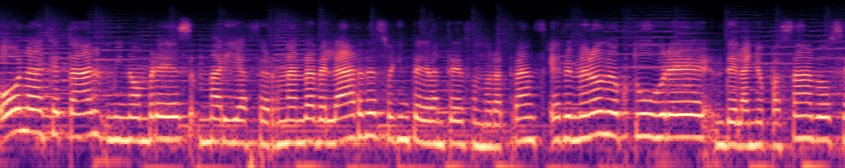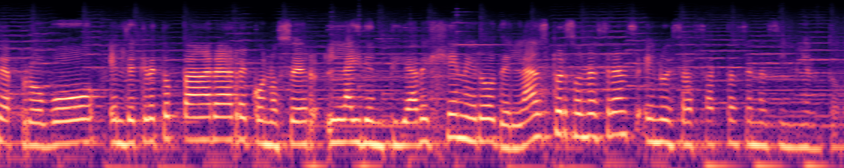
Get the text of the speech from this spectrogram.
Hola, ¿qué tal? Mi nombre es María Fernanda Velarde, soy integrante de Sonora Trans. El primero de octubre del año pasado se aprobó el decreto para reconocer la identidad de género de las personas trans en nuestras actas de nacimiento.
